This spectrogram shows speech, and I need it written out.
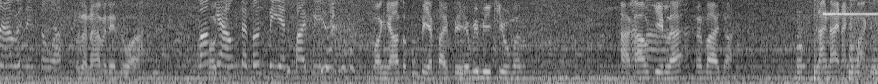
ณาไปในตัวโฆษณาไปในตัวว่างโอเคยาวตั้งแต่ต้นปียันปลายปีแล้ววางยาวต้องเปลี่ยนปลายปียังไม่มีคิวมันหาข้าวกินแล้วบ๊ายบายจ้ะจ้างได้นะยังว่างอยู่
